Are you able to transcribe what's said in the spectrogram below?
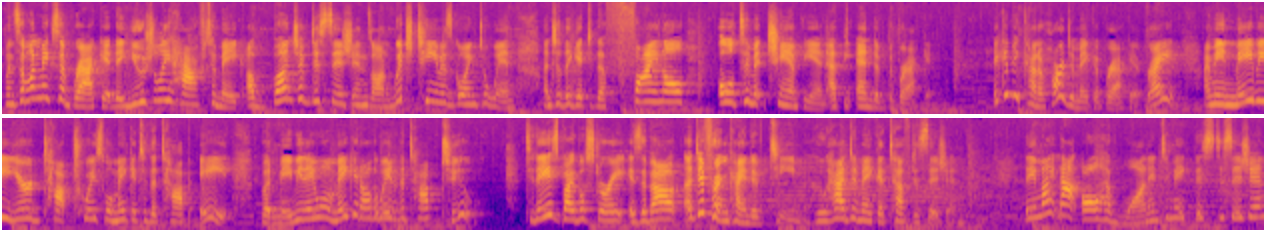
When someone makes a bracket, they usually have to make a bunch of decisions on which team is going to win until they get to the final ultimate champion at the end of the bracket. It can be kind of hard to make a bracket, right? I mean, maybe your top choice will make it to the top eight, but maybe they won't make it all the way to the top two. Today's Bible story is about a different kind of team who had to make a tough decision. They might not all have wanted to make this decision,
